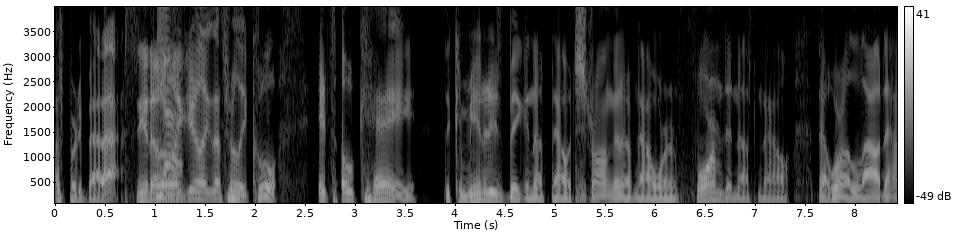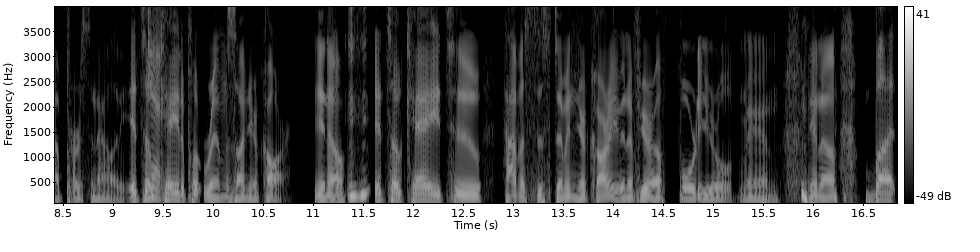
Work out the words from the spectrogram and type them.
that's pretty badass. You know, Yeah. like you're like, that's really cool. It's okay. The community's big enough now. It's strong enough now. We're informed enough now that we're allowed to have personality. It's Yes. okay to put rims on your car. You know, Mhm. it's okay to have a system in your car, even if you're a 40 year old man, you know, but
